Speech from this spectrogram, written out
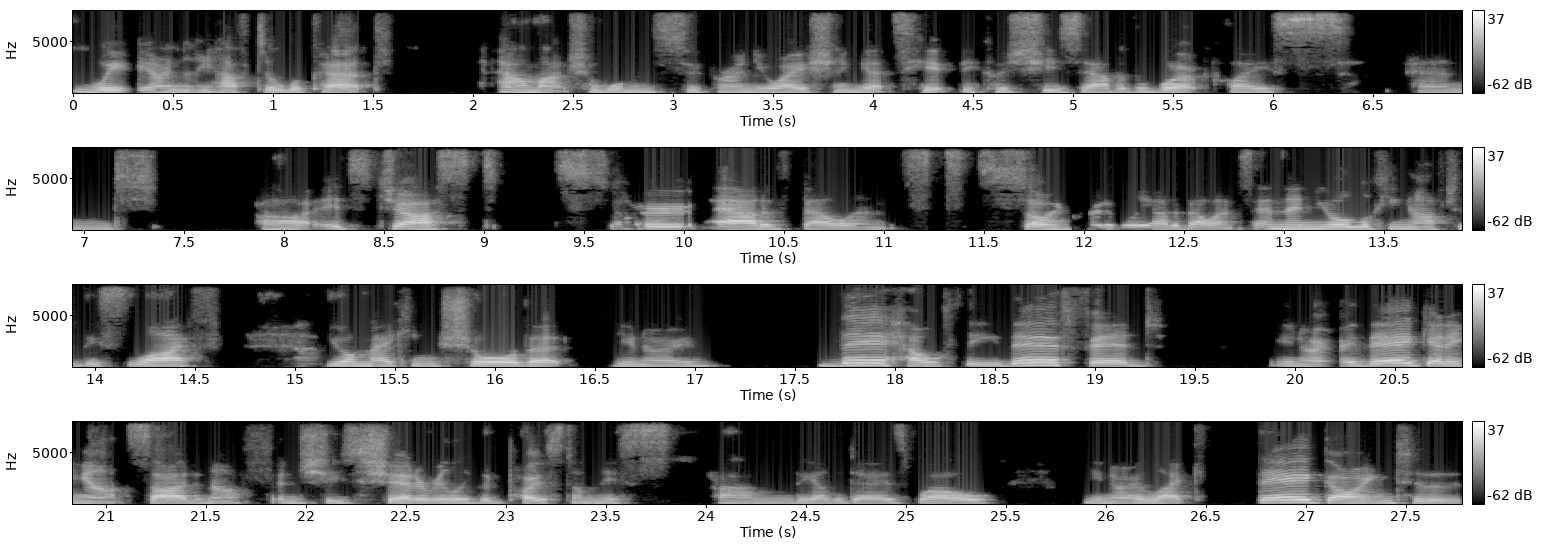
we only have to look at how much a woman's superannuation gets hit because she's out of the workplace. And uh, it's just so out of balance, so incredibly out of balance. And then you're looking after this life, you're making sure that, you know, they're healthy, they're fed, you know, they're getting outside enough. And she's shared a really good post on this um, the other day as well. You know, like they're going to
